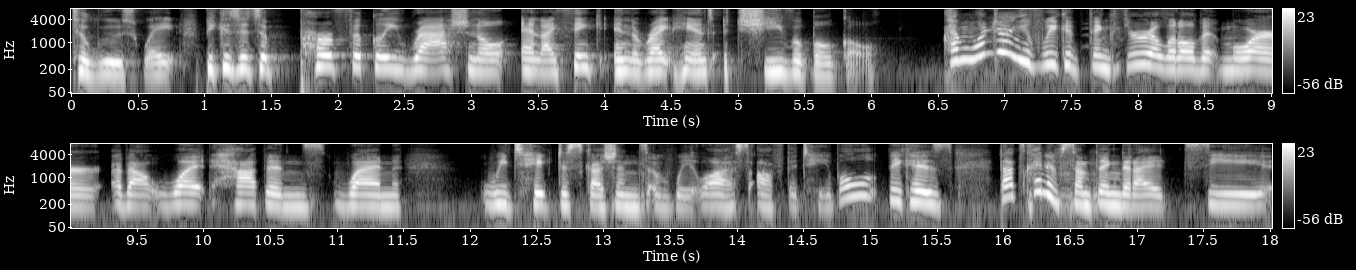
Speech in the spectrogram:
to lose weight because it's a perfectly rational and I think in the right hands achievable goal. I'm wondering if we could think through a little bit more about what happens when we take discussions of weight loss off the table, because that's kind of something that I see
